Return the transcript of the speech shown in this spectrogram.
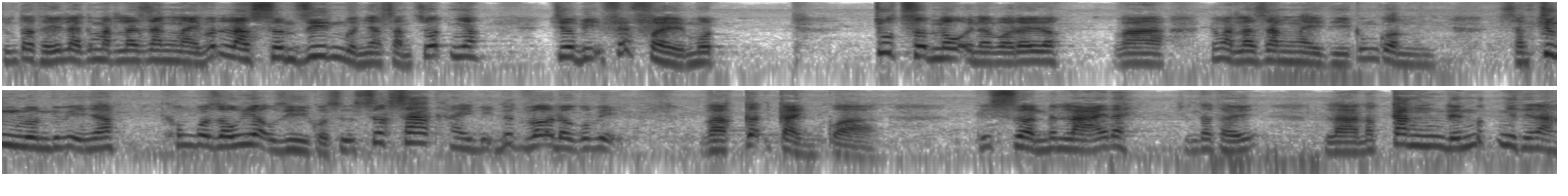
Chúng ta thấy là cái mặt la răng này vẫn là sơn zin của nhà sản xuất nhá. Chưa bị phép phẩy một chút sơn nội nào vào đây đâu. Và cái mặt la răng này thì cũng còn sáng trưng luôn, quý vị nhá. Không có dấu hiệu gì của sự xước xác hay bị đứt vỡ đâu, quý vị. Và cận cảnh của cái sườn bên lái đây, chúng ta thấy là nó căng đến mức như thế nào.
